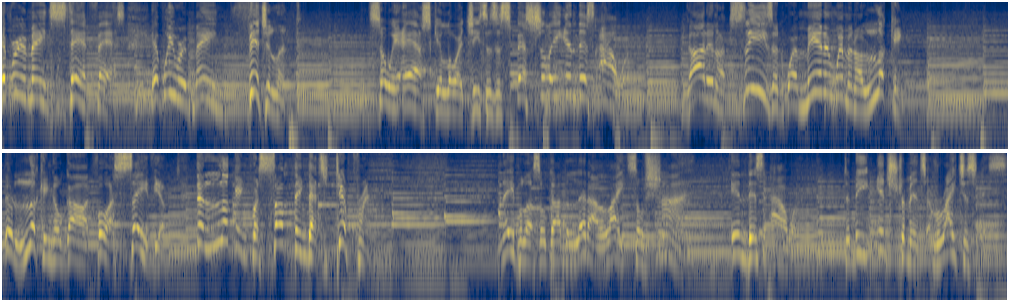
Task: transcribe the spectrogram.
if we remain steadfast, if we remain vigilant. So we ask you, Lord Jesus, especially in this hour, God, in a season where men and women are looking they're looking, oh God, for a Savior. They're looking for something that's different. Enable us, oh God, to let our light so shine in this hour, to be instruments of righteousness.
